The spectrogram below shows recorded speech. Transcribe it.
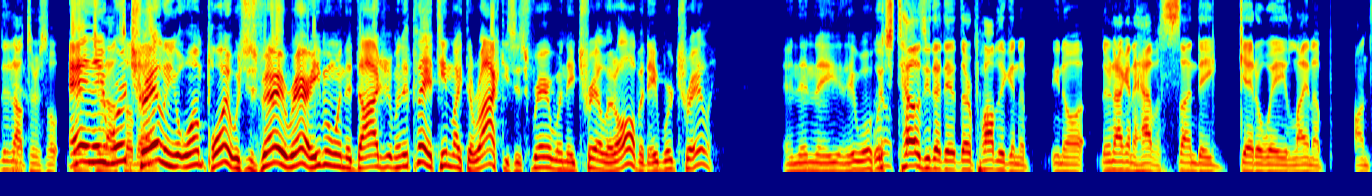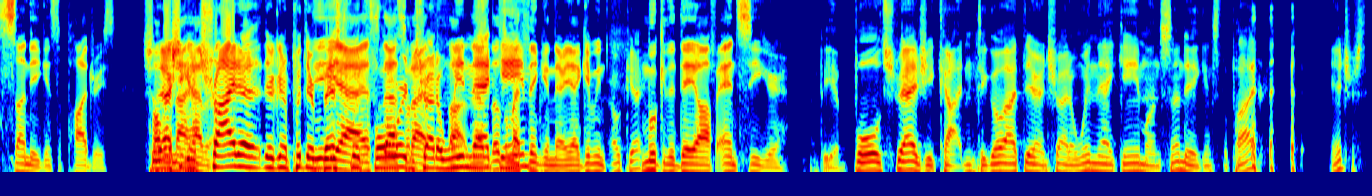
did not turn so. And they were so trailing at one point, which is very rare. Even when the Dodgers, when they play a team like the Rockies, it's rare when they trail at all. But they were trailing, and then they they woke which up. tells you that they, they're probably gonna, you know, they're not gonna have a Sunday getaway lineup on Sunday against the Padres. So they're actually going to try to. They're going to put their best Yeah, foot forward and what I try to thought. win that, game. that's my thinking there. Yeah, giving Okay. Mookie the day off and Seager. be a bold strategy, Cotton, to go out there and try to win that game on Sunday against the Padres. Interesting.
